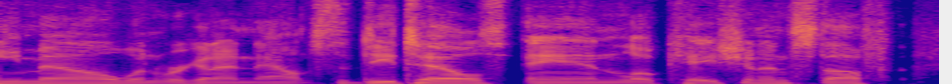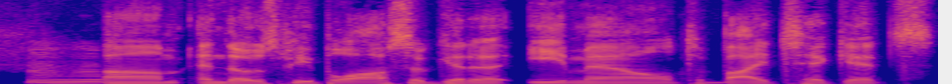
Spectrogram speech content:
email when we're going to announce the details and location and stuff. Mm-hmm. Um, and those people also get an email to buy tickets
